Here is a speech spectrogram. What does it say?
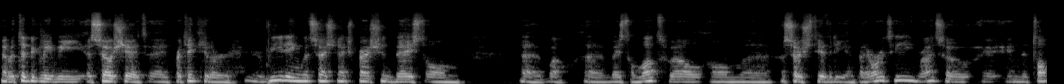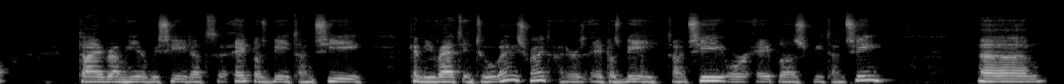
Uh, but typically we associate a particular reading with such an expression based on, uh, well, uh, based on what? Well, on uh, associativity and priority, right? So in the top diagram here, we see that A plus B times C can be read in two ways, right? Either as A plus B times C or A plus B times C. Um,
